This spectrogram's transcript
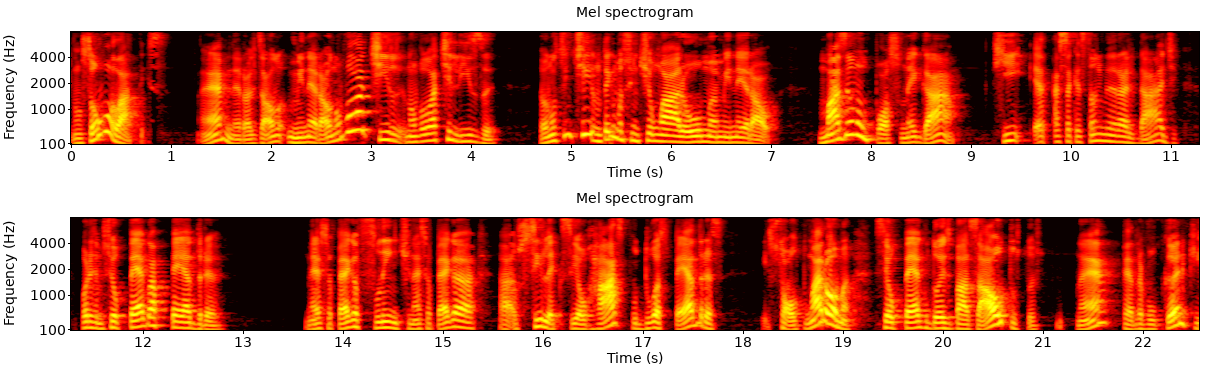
Não são voláteis. Né? Mineralizar, mineral não volatiliza, não volatiliza. Então não senti, não tem como sentir um aroma mineral. Mas eu não posso negar que essa questão de mineralidade, por exemplo, se eu pego a pedra, né, se eu pego flint, né, se eu pego a, a, o sílex e eu raspo duas pedras, solta um aroma. Se eu pego dois basaltos, né, pedra vulcânica,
